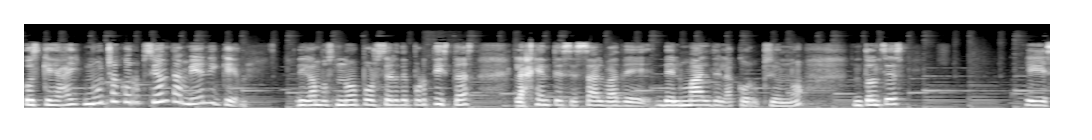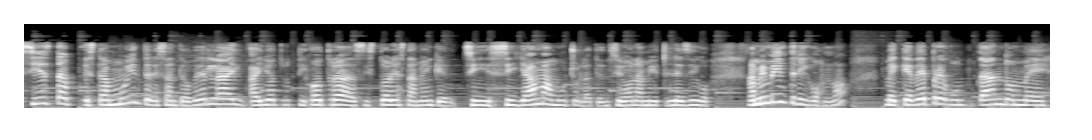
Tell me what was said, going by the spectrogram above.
pues que hay mucha corrupción también y que, digamos, no por ser deportistas, la gente se salva de, del mal de la corrupción, ¿no? Entonces, eh, sí está, está muy interesante verla. Hay, hay otras historias también que sí, sí llama mucho la atención. A mí les digo, a mí me intrigó, ¿no? Me quedé preguntándome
